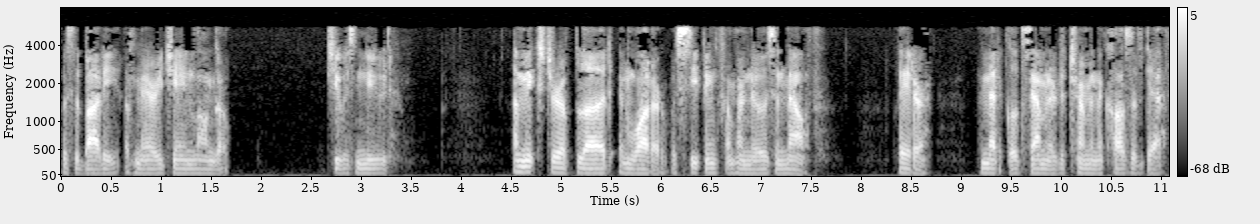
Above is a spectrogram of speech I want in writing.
was the body of Mary Jane Longo. She was nude. A mixture of blood and water was seeping from her nose and mouth. Later, the medical examiner determined the cause of death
